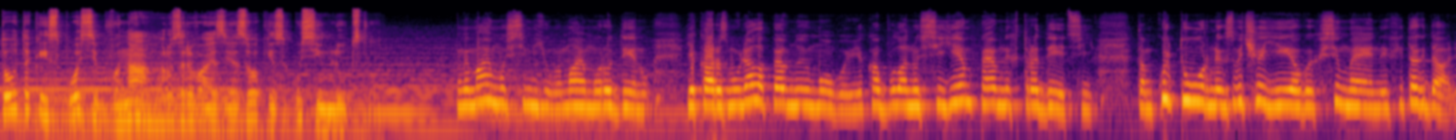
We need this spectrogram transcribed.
то у такий спосіб вона розриває зв'язок із усім людством. Ми маємо сім'ю, ми маємо родину, яка розмовляла певною мовою, яка була носієм певних традицій, там культурних, звичаєвих, сімейних і так далі.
